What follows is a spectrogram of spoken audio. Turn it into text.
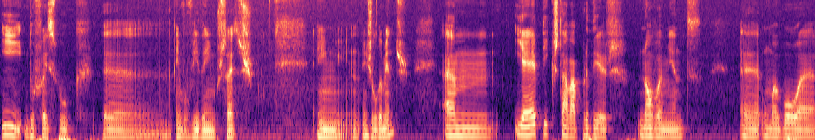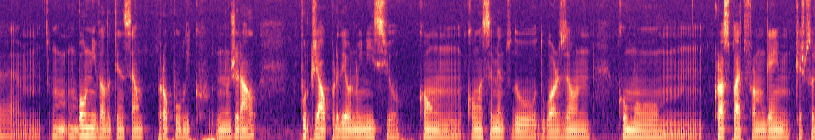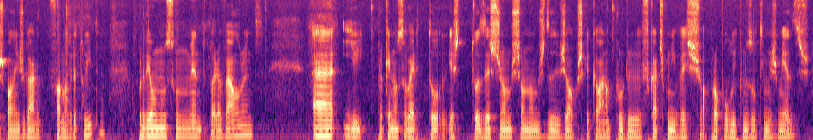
e do Facebook uh, envolvida em processos, em, em julgamentos, um, e a Epic estava a perder novamente uh, uma boa, um, um, bom nível de atenção para o público no geral, porque já o perdeu no início com, com o lançamento do, do Warzone como um, cross-platform game que as pessoas podem jogar de forma gratuita, perdeu num segundo momento para Valorant, uh, e para quem não souber, to, este, todos estes nomes são nomes de jogos que acabaram por uh, ficar disponíveis para o público nos últimos meses.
